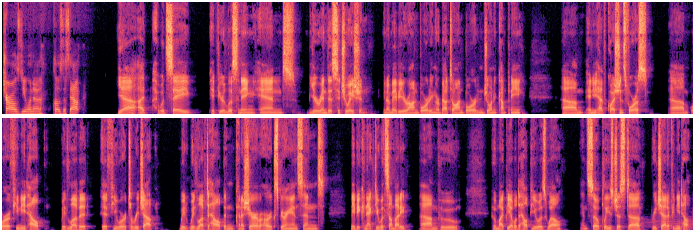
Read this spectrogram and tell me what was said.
Charles, do you want to close this out? Yeah, I, I would say if you're listening and you're in this situation, you know, maybe you're onboarding or about to onboard and join a company, um, and you have questions for us, um, or if you need help, we'd love it if you were to reach out. We'd, we'd love to help and kind of share our experience and maybe connect you with somebody um, who who might be able to help you as well. And so please just uh, reach out if you need help.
